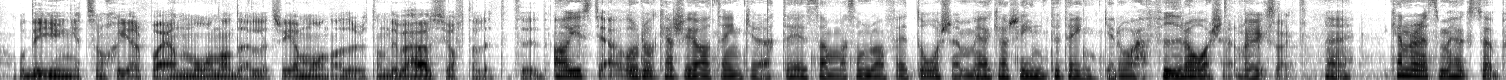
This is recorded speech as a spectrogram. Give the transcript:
Och det är ju inget som sker på en månad eller tre månader, utan det behövs ju ofta lite tid. Ja, just det. Och då kanske jag tänker att det är samma som det var för ett år sedan, men jag kanske inte tänker då fyra år sedan. Exakt. Nej. Kan du den som är högst upp?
